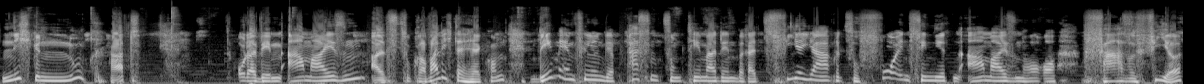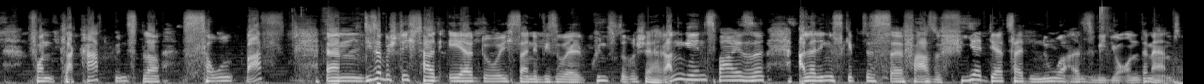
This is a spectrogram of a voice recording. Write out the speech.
nicht genug hat, oder wem Ameisen als zu krawallig daherkommt, dem empfehlen wir passend zum Thema den bereits vier Jahre zuvor inszenierten Ameisenhorror Phase 4 von Plakatkünstler Soul Bass. Ähm, dieser besticht halt eher durch seine visuell künstlerische Herangehensweise. Allerdings gibt es äh, Phase 4 derzeit nur als Video on Demand.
